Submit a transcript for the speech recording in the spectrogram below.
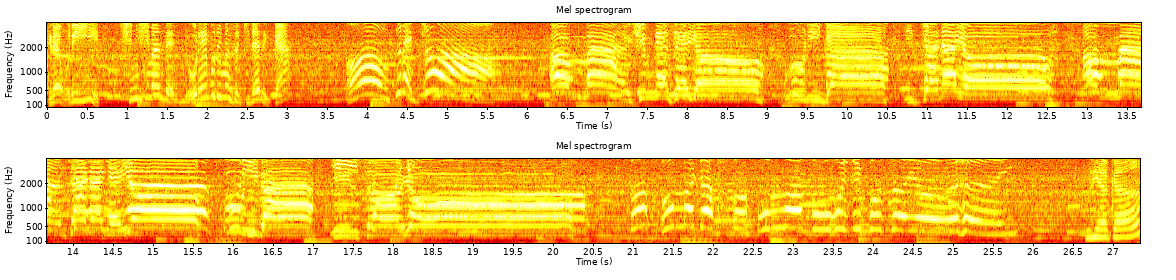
그럼 우리 심심한데 노래 부르면서 기다릴까? 어, 그래, 좋아. 엄마 힘내세요. 우리가 있잖아요. 엄마 사랑해요. 아가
